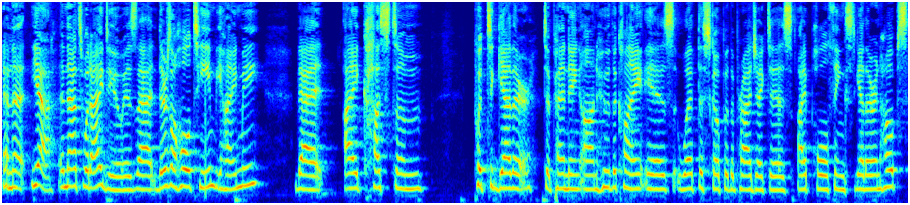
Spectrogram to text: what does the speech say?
And that, yeah. And that's what I do is that there's a whole team behind me that I custom put together depending on who the client is, what the scope of the project is. I pull things together in hopes,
